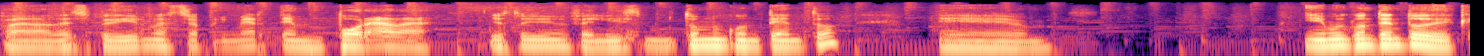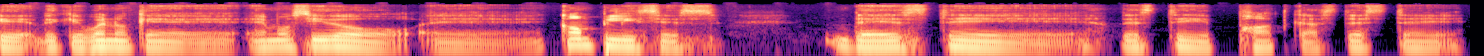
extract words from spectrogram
para, despedir nuestra primera temporada. Yo estoy bien feliz, estoy muy contento. Eh, y muy contento de que, de que, bueno, que hemos sido eh, cómplices de este, de este podcast, de este,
